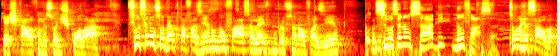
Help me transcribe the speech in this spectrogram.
que a escala começou a descolar. Se você não souber o que está fazendo, não faça, leve para um profissional fazer. Se você não sabe, não faça. Só uma ressalva,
